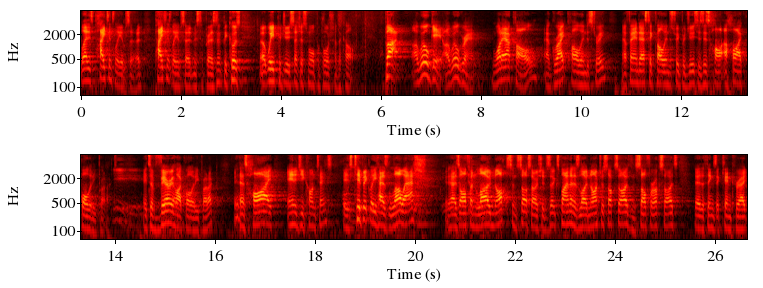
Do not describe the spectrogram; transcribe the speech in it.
Well, that is patently absurd, patently absurd, Mr President, because uh, we produce such a small proportion of the coal. But I will get, I will grant, what our coal, our great coal industry, our fantastic coal industry produces is high, a high-quality product. It's a very high-quality product. It has high energy content. It typically has low ash, it has often low NOx and so, sorry, I should explain that. It has low nitrous oxides and sulphur oxides. They're the things that can create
